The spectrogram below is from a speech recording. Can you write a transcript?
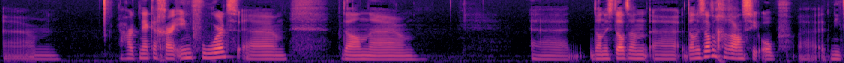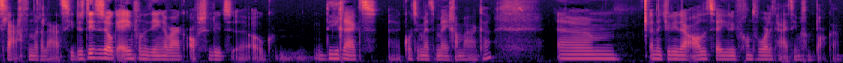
um, hardnekkiger invoert, um, dan, uh, dan, is dat een, uh, dan is dat een garantie op eh, het niet slagen van de relatie. Dus dit is ook een van de dingen waar ik absoluut ook direct korte metten mee ga maken. Um, en dat jullie daar alle twee jullie verantwoordelijkheid in gaan pakken.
